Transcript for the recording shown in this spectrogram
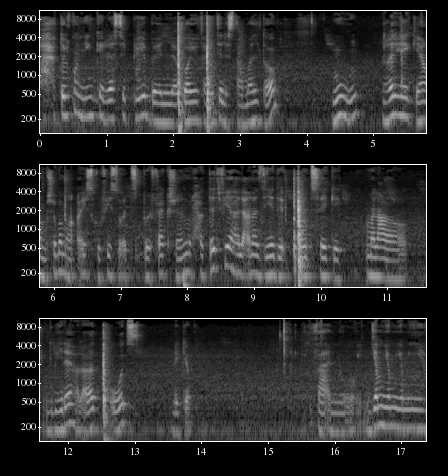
هحط لكم link ال recipe بال bio تاعتي اللي استعملتها غير هيك عم بشربها مع ice coffee so it's perfection وحطيت فيها هلا أنا زيادة oats هيك ملعقة كبيرة هالقد oats هيك. فإنه yum yum yummy.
